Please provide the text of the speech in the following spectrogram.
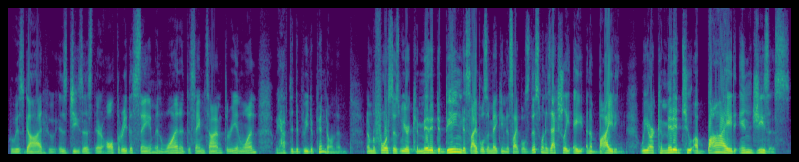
who is God, who is Jesus. They're all three the same and one at the same time, three and one. We have to de- depend on them. Number four says we are committed to being disciples and making disciples. This one is actually a, an abiding. We are committed to abide in Jesus.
